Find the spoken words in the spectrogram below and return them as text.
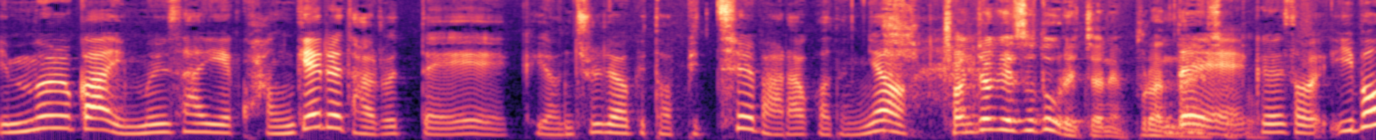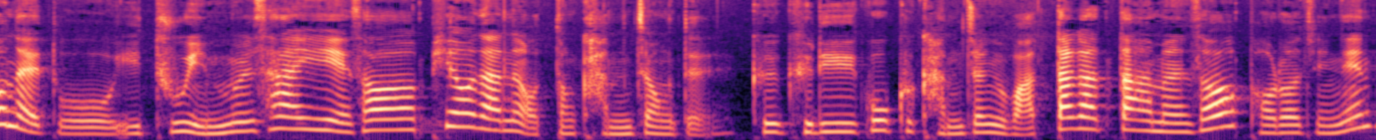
인물과 인물 사이의 관계를 다룰 때 그 연출력이 더 빛을 발하거든요. 전작에서도 그랬잖아요. 불안당에서도. 네, 그래서 이번에도 이 두 인물 사이에서 피어나는 어떤 감정들, 그 그리고 그 감정이 왔다 갔다 하면서 벌어지는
